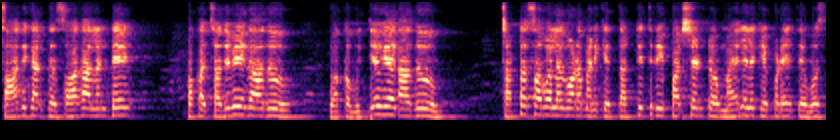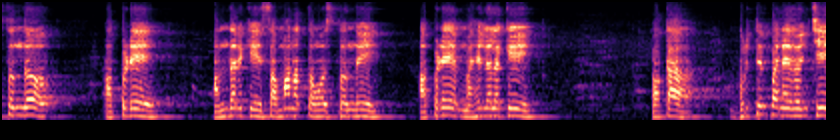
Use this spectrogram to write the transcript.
సాధికారత సాగాలంటే ఒక చదివే కాదు ఒక ఉద్యోగే కాదు చట్టసభలో కూడా మనకి థర్టీ త్రీ పర్సెంట్ మహిళలకు ఎప్పుడైతే వస్తుందో అప్పుడే అందరికీ సమానత్వం వస్తుంది. అప్పుడే మహిళలకి ఒక గుర్తింపు అనేది ఉంచి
